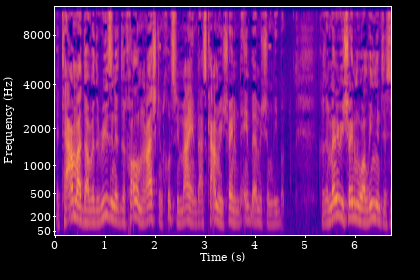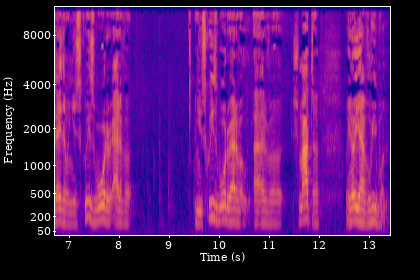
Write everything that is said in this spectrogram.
The Talmud the reason is the cholam mashkin chutz b'mayim, das kam rishonim, the ain't be'em mishum libam. Because there are many rishonim who are lenient to say that when you squeeze water out of a, when you squeeze water out of a, out of a shmata, well, you know you have libun.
